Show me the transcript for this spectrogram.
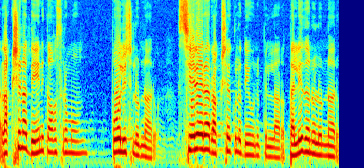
రక్షణ దేనికి అవసరము? పోలీసులు ఉన్నారు శరీర రక్షకులు దేవుని పిల్లారు తల్లిదండ్రులు ఉన్నారు.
